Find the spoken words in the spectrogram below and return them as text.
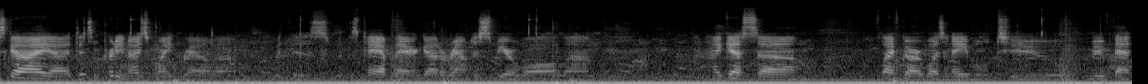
This guy uh, did some pretty nice micro um, with his with his cav there and got around his spear wall. Um, I guess um, lifeguard wasn't able to move that.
